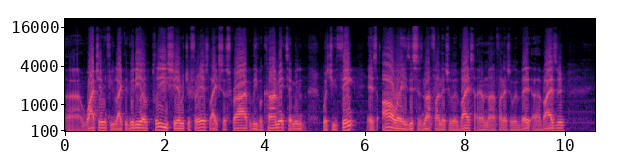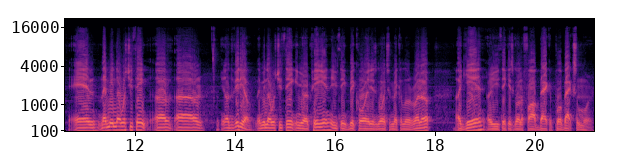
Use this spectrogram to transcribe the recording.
uh, watching. If you like the video, please share with your friends, like, subscribe, leave a comment, tell me what you think. As always, this is not financial advice. I am not a financial advisor. And let me know what you think of um, you know the video. Let me know what you think in your opinion. You think Bitcoin is going to make a little run up again, or you think it's going to fall back and pull back some more?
